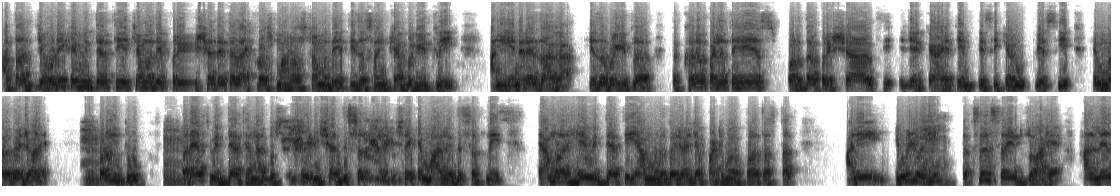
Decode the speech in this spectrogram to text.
आता जेवढे काही विद्यार्थी याच्यामध्ये परीक्षा देतात अक्रॉस महाराष्ट्रामध्ये ती जर संख्या बघितली आणि येणाऱ्या जागा हे जर बघितलं तर खरं पाहिलं तर हे स्पर्धा परीक्षा जे काय आहेत एमपीएससी किंवा युपीएससी हे मर्गजळ आहे. परंतु. बऱ्याच विद्यार्थ्यांना दुसरी काही दिशा दिसत नाही दुसरे काही मार्ग दिसत नाही त्यामुळे हे विद्यार्थी या मृगजळाच्या पाठीमागे पळत असतात आणि युजली. सक्सेस रेट जो आहे हा लेस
